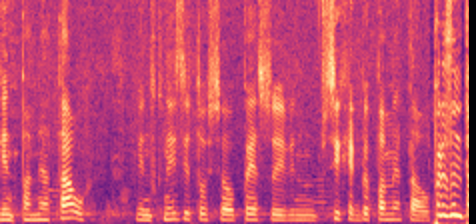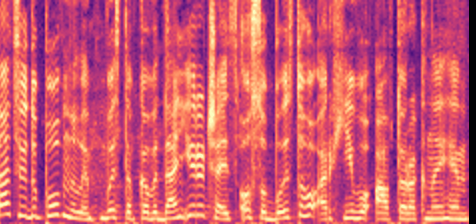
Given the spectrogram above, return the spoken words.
Він пам'ятав, він в книзі то все описує, він всіх якби пам'ятав. Презентацію доповнили виставка видань і речей з особистого архіву автора книги.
